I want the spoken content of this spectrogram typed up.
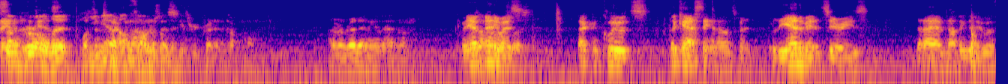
name some into girl cast. that What's He-Man expected helps out out or of this something. gets reprinted in a couple months. I haven't read any of that. No. But yeah, on my wish anyways, that concludes the casting announcement for the animated series that I have nothing to do with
